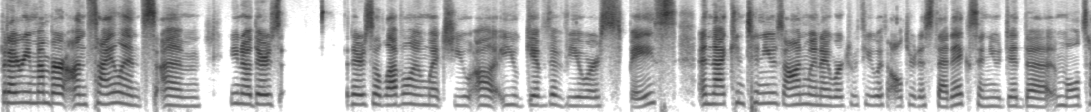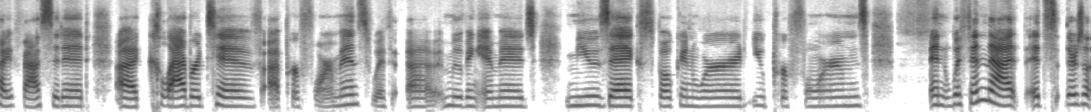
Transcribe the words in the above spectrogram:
but I remember on silence, um, you know, there's there's a level in which you uh, you give the viewer space and that continues on when i worked with you with altered esthetics and you did the multifaceted uh, collaborative uh, performance with uh, moving image music spoken word you performed and within that it's there's a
